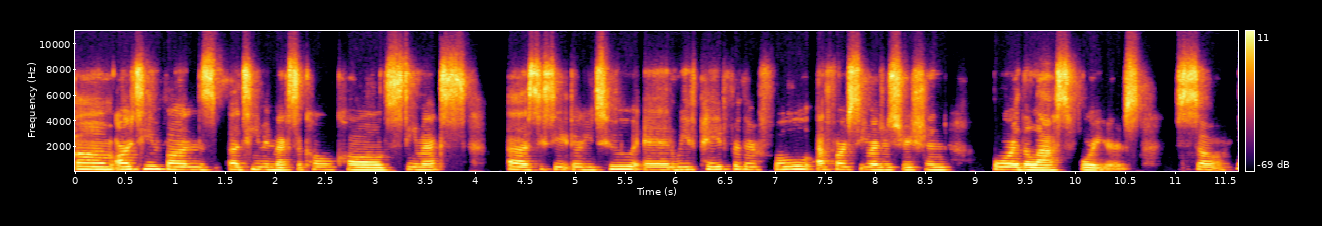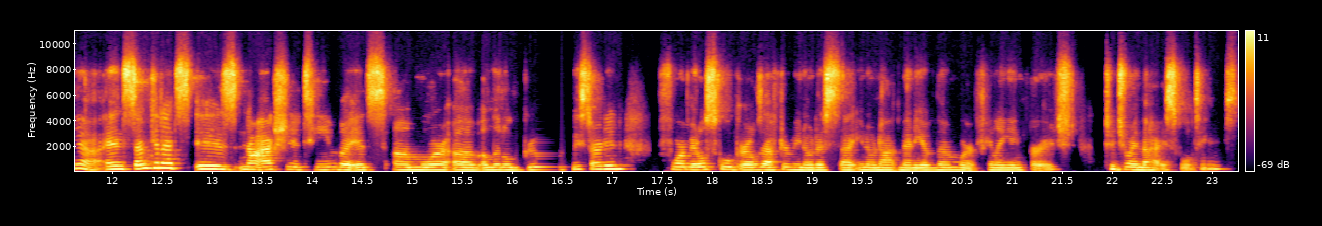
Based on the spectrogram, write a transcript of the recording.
um, our team funds a team in Mexico called SteamX, uh, 6832, and we've paid for their full FRC registration for the last four years. So yeah, and STEM Cadets is not actually a team, but it's um, more of a little group we started for middle school girls after we noticed that, you know, not many of them were feeling encouraged to join the high school teams.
